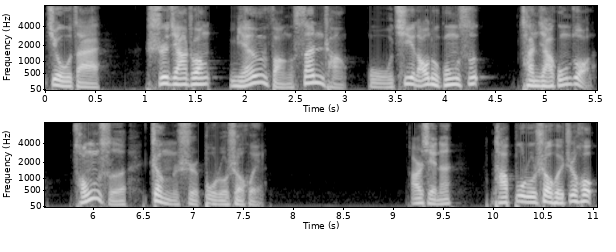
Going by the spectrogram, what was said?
就在石家庄棉纺三厂五七劳动公司参加工作了，从此正式步入社会了。而且呢，他步入社会之后，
